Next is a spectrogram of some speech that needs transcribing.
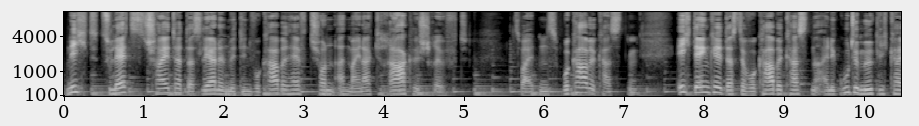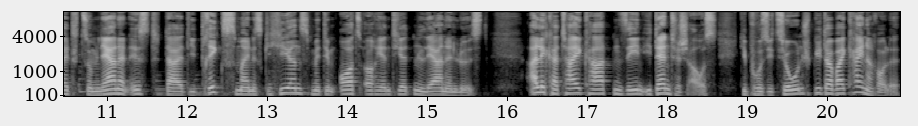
Nicht zuletzt scheitert das Lernen mit dem Vokabelheft schon an meiner Krakelschrift. Zweitens Vokabelkasten. Ich denke, dass der Vokabelkasten eine gute Möglichkeit zum Lernen ist, da er die Tricks meines Gehirns mit dem ortsorientierten Lernen löst. Alle Karteikarten sehen identisch aus. Die Position spielt dabei keine Rolle.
